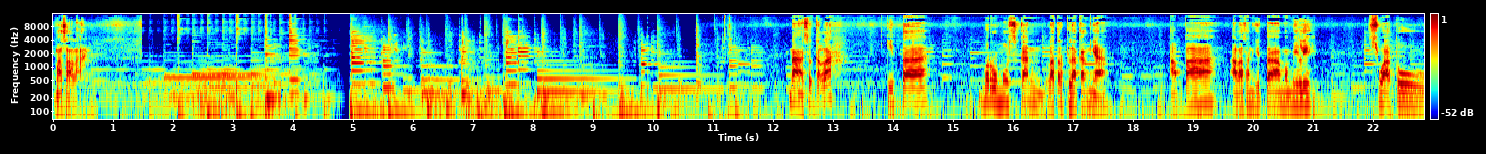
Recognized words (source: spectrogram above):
masalah. Nah, setelah kita merumuskan latar belakangnya, apa alasan kita memilih suatu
